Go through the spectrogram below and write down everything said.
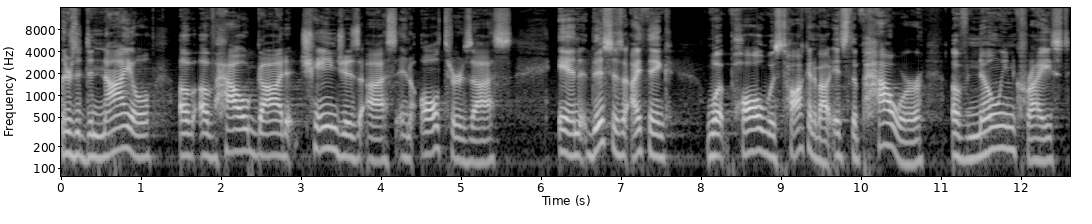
There's a denial of, of how God changes us and alters us. And this is, I think, what Paul was talking about. It's the power of knowing Christ,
